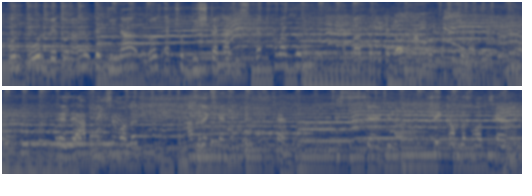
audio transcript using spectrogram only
এখন ওর বেতন, আমি ওকে দিই না, রোজ একশো বিশ টাকা বিস্কুট খাওয়ার জন্য, আর বাদ বাকি টাকা ওর আম্মুর কাছে জমা দিয়ে এই যে আপনি কিছু বলেন, আমরা স্যান্ডেল স্যান্ডেল সেই কামলা খাওয়ার sandal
